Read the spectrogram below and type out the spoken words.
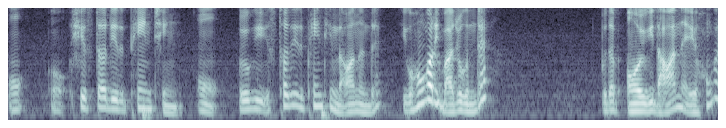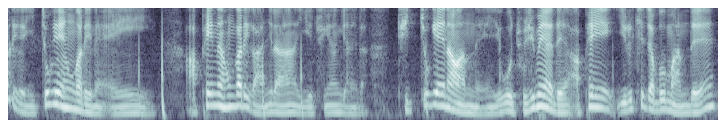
어? 어, he studied painting. 어, 여기 studied painting 나왔는데? 이거 헝가리 맞아 근데? 부다 어 여기 나왔네. 여기 헝가리가 이쪽에 헝가리네. 에이. 앞에 있는 헝가리가 아니라 이게 중요한 게 아니라 뒤쪽에 나왔네. 이거 조심해야 돼. 앞에 이렇게 잡으면 안 돼.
